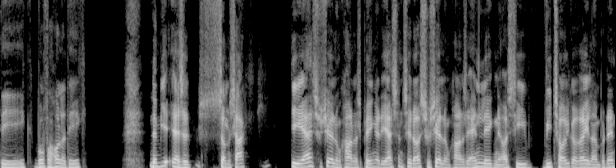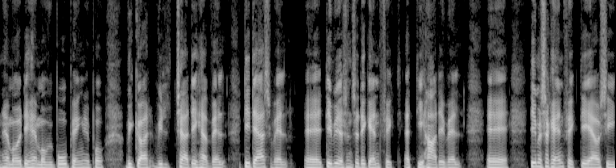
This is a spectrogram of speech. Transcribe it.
det ikke... Hvorfor holder det ikke? Jamen, altså, som sagt, det er Socialdemokraternes penge, og det er sådan set også Socialdemokraternes anlæggende at sige, vi tolker reglerne på den her måde, det her må vi bruge penge på, vi, gør, vi tager det her valg. Det er deres valg. Øh, det vil jeg sådan set ikke anfægte, at de har det valg. Øh, det man så kan anfægte, det er at sige,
